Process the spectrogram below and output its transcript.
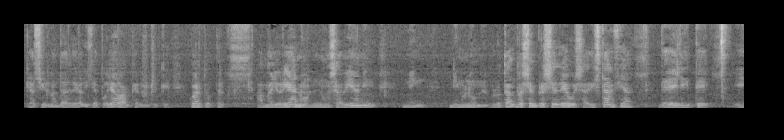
que as Irmandades de Galicia apoiaban, que era Enrique IV, pero a maioría non, non sabía nin, nin, nin o nome. Por lo tanto, sempre se deu esa distancia de élite e,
